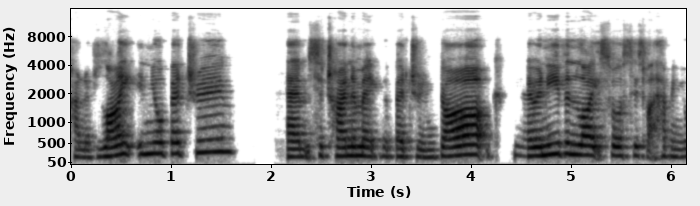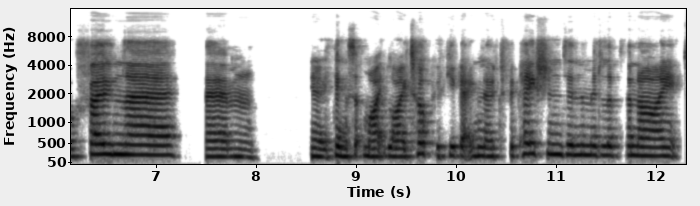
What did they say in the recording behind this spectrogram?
kind of light in your bedroom. Um, so trying to make the bedroom dark, you know, and even light sources like having your phone there, um, you know, things that might light up if you're getting notifications in the middle of the night.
